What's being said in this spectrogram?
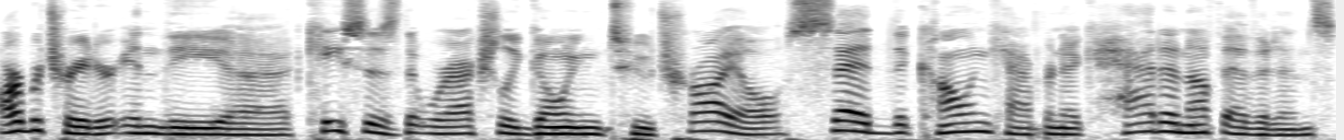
arbitrator in the uh, cases that were actually going to trial said that Colin Kaepernick had enough evidence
